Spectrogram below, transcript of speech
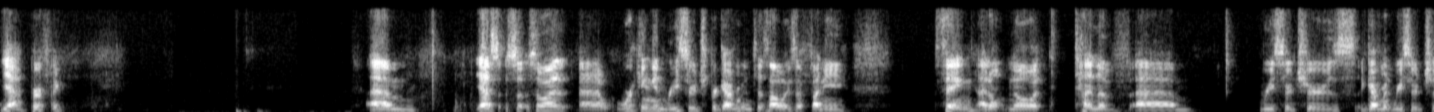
Yeah, perfect. Um, yes, so so I uh, working in research for government is always a funny thing. I don't know a ton of um, researchers, government research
